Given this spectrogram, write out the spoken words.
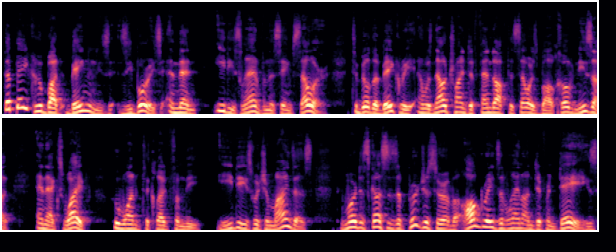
The baker who bought Benini's Ziboris and then Edie's land from the same seller to build a bakery and was now trying to fend off the seller's Balchov Nizak and ex-wife who wanted to collect from the Edis, which reminds us, the Gemara discusses a purchaser of all grades of land on different days,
